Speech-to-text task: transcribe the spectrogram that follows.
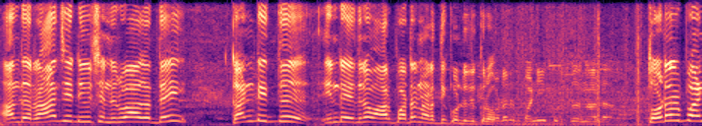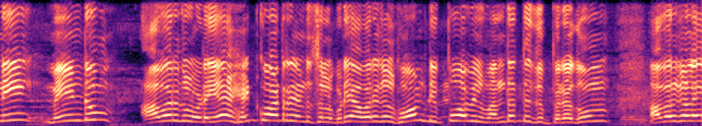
அந்த ராஞ்சி டிவிஷன் நிர்வாகத்தை கண்டித்து இன்றைய தினம் ஆர்ப்பாட்டம் நடத்தி கொண்டிருக்கிறோம். தொடர் பணி மீண்டும் அவர்களுடைய ஹெட் குவார்ட்டர் என்று சொல்லக்கூடிய அவர்கள் ஹோம் டிப்போவில் வந்ததுக்கு பிறகும் அவர்களை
